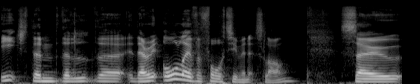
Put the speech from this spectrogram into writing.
each them the the they're all over 40 minutes long. So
